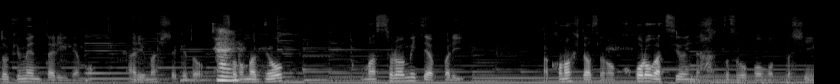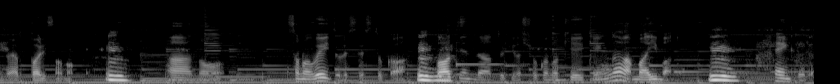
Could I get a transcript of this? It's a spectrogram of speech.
ドキュメンタリーでもありましたけど、はいそのまあ状まあ、それを見てやっぱり、あこの人はその心が強いんだなとすごく思ったシーンがやっぱりその、うん。あの、そのウェイトレスですとか、うんうんバーテンダーの時の職の経験が、まあ、今のうん。選挙で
